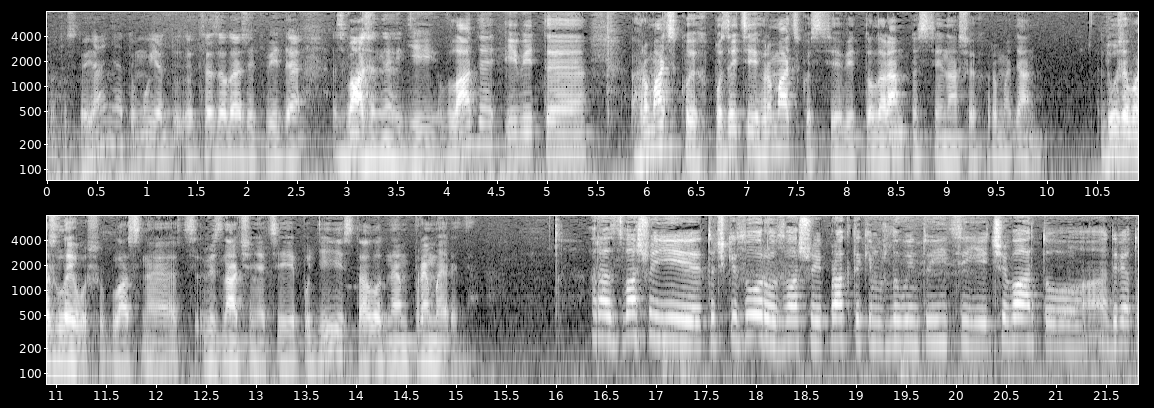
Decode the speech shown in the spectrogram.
протистояння, тому я це залежить від е, зважених дій влади і від е, громадських позицій громадськості, від толерантності наших громадян. Дуже важливо, щоб власне відзначення цієї події стало днем примирення. Раз з вашої точки зору, з вашої практики, можливо, інтуїції, чи варто 9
